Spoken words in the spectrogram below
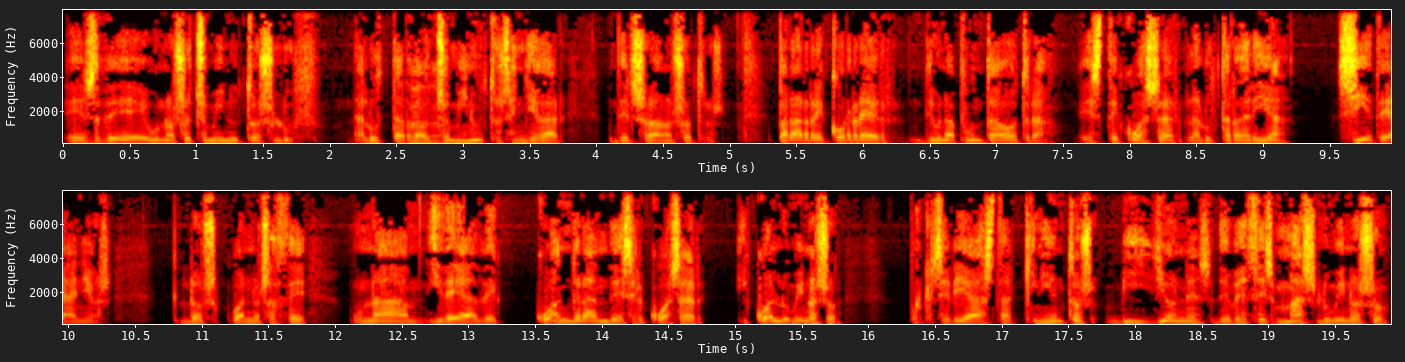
es de unos ocho minutos luz. La luz tarda ocho minutos en llegar del Sol a nosotros. Para recorrer de una punta a otra este cuásar, la luz tardaría siete años, lo cual nos hace una idea de cuán grande es el cuásar y cuán luminoso, porque sería hasta 500 billones de veces más luminoso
